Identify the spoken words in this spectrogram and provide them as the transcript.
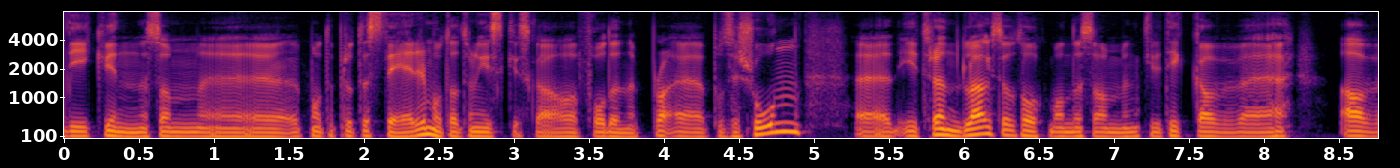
de kvinnene som uh, på en måte protesterer mot at Trond Giske skal få denne uh, posisjonen. I Trøndelag så tolker man det som en kritikk av, av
